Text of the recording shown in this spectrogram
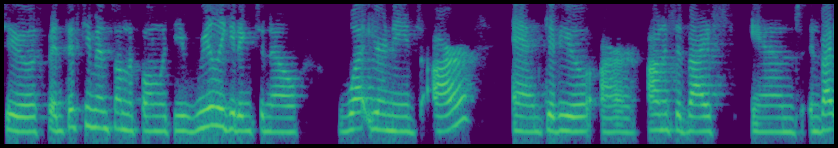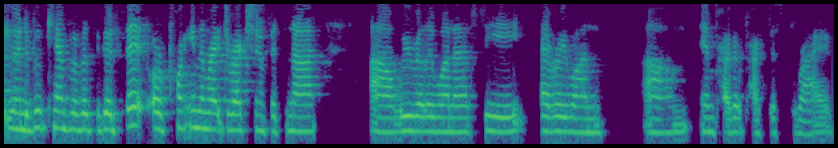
to spend 15 minutes on the phone with you, really getting to know what your needs are and give you our honest advice and invite you into bootcamp if it's a good fit or point you in the right direction if it's not. Uh, we really want to see everyone um, in private practice thrive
